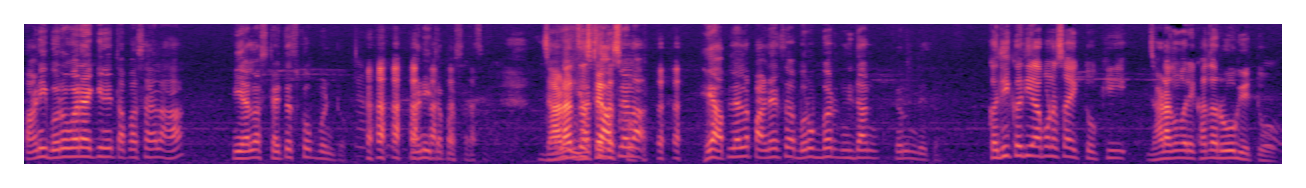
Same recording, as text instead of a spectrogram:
पाणी बरोबर आहे की नाही तपासायला हा मी याला स्टॅटस्कोप म्हणतो. पाणी तपासायचं. आणि झाडांचा आपल्याला हे आपल्याला पाण्याचं बरोबर निदान करून देतं. कधी कधी आपण असं ऐकतो की झाडांवर एखादा रोग येतो.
